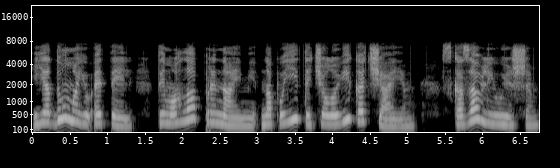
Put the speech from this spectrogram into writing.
Я думаю, Етель, ти могла б принаймні напоїти чоловіка чаєм, сказав Люїшем,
